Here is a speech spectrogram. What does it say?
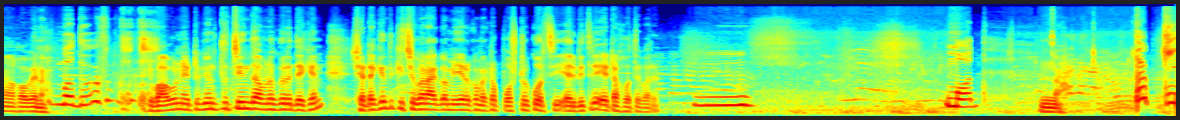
না হবে না। মধু। একটু ভাবুন একটু কিন্তু চিন্তা ভাবনা করে দেখেন। সেটা কিন্তু কিছুক্ষণ আগে আমি এরকম একটা প্রশ্ন করছি এর ভিতরে এটা হতে পারে। মদ? না। তো কি?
